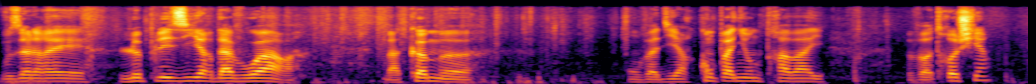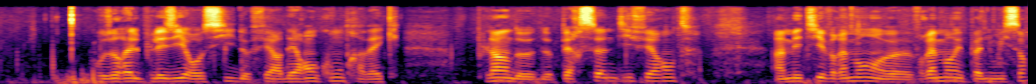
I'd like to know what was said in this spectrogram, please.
Vous aurez le plaisir d'avoir, bah, comme euh, on va dire, compagnon de travail, votre chien. Vous aurez le plaisir aussi de faire des rencontres avec plein de, personnes différentes. Un métier vraiment, euh, épanouissant.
